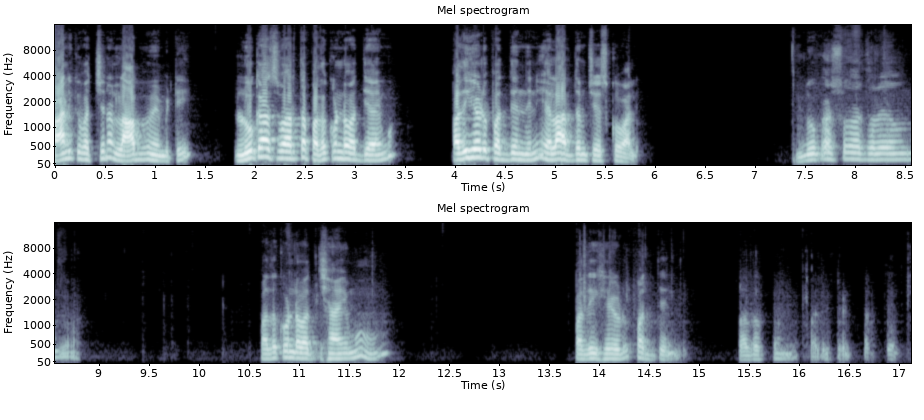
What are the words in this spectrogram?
వానికి వచ్చిన లాభం ఏమిటి? లూకాస్ వార్త పదకొండవ అధ్యాయము పదిహేడు పద్దెనిమిదిని ఎలా అర్థం చేసుకోవాలి? లూకాసు వార్తలో ఏముంది? పదకొండవ అధ్యాయము పదిహేడు పద్దెనిమిది. పదకొండు పదిహేడు పద్దెనిమిది.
